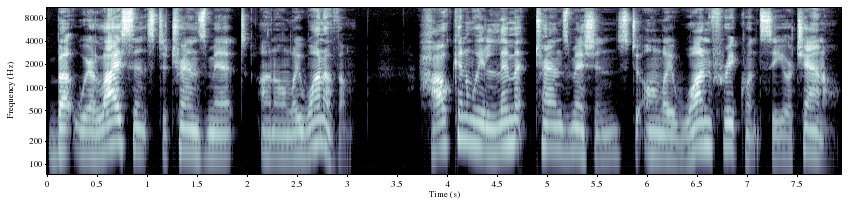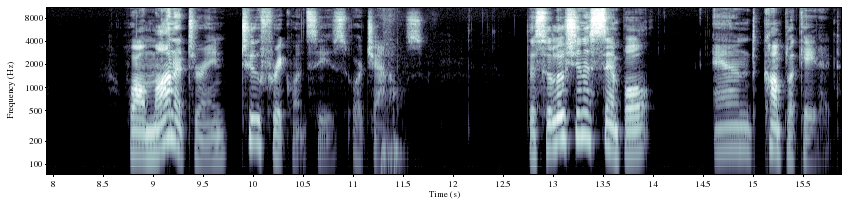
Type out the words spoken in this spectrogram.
but we're licensed to transmit on only one of them? How can we limit transmissions to only one frequency or channel? while monitoring two frequencies or channels. The solution is simple and complicated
